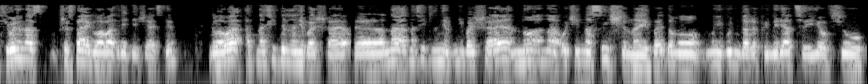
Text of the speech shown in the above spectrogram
Сегодня у нас шестая глава третьей части. Глава относительно небольшая. Э, она относительно небольшая, но она очень насыщенная, и поэтому мы не будем даже примиряться ее всю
